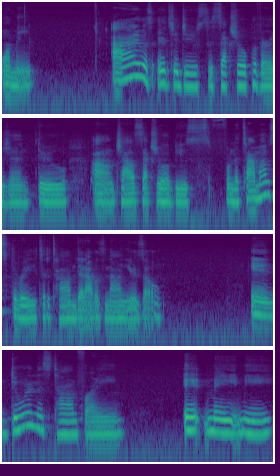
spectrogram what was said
on me. I was introduced to sexual perversion through um, child sexual abuse from the time I was three to the time that I was nine years old. And during this time frame, it made me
